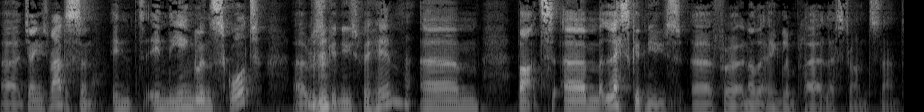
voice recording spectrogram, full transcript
Uh, James Maddison in in the England squad, uh, which is good news for him. Um, but um, less good news uh, for another England player at Leicester, I understand.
